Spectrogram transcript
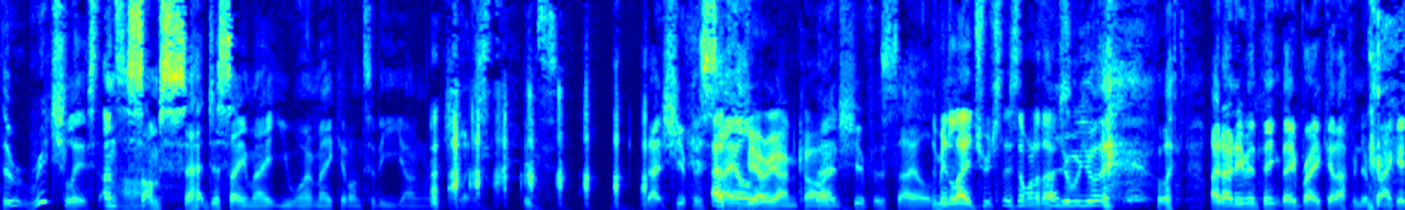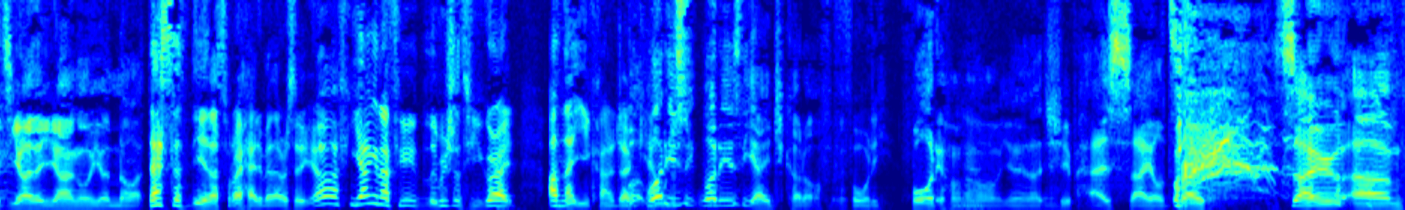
the rich list. I'm, Oh. I'm sad to say, mate, you won't make it onto the young rich list. It's that ship has sailed. That's very unkind. that ship has sailed. The middle-aged rich list is one of those. You, you, what- I don't even think they break it up into brackets. You're either young or you're not. That's the yeah. That's what I hate about that. I like, oh, if you're young enough, you the rich list, you're great. Other than that, you kind of don't What, count. what is what is the age cutoff? forty? Forty. Oh yeah, that ship has sailed. So, so um,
